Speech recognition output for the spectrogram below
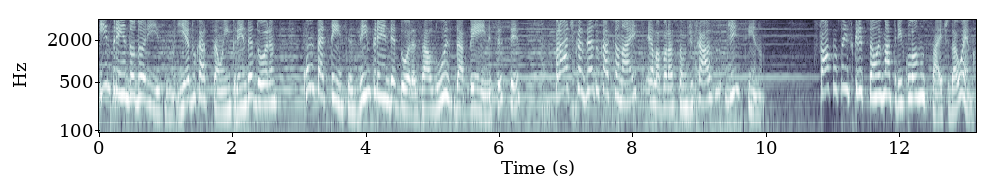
empreendedorismo e educação empreendedora, competências empreendedoras à luz da BNCC, práticas educacionais, elaboração de caso de ensino. Faça sua inscrição e matrícula no site da UEMA.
